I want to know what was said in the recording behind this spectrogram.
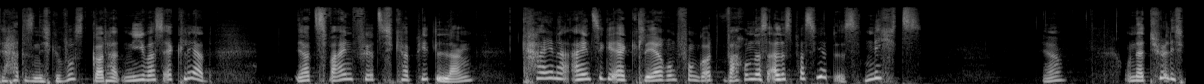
der hat es nicht gewusst. Gott hat nie was erklärt. Ja, 42 Kapitel lang keine einzige Erklärung von Gott, warum das alles passiert ist. Nichts. Ja. Und natürlich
